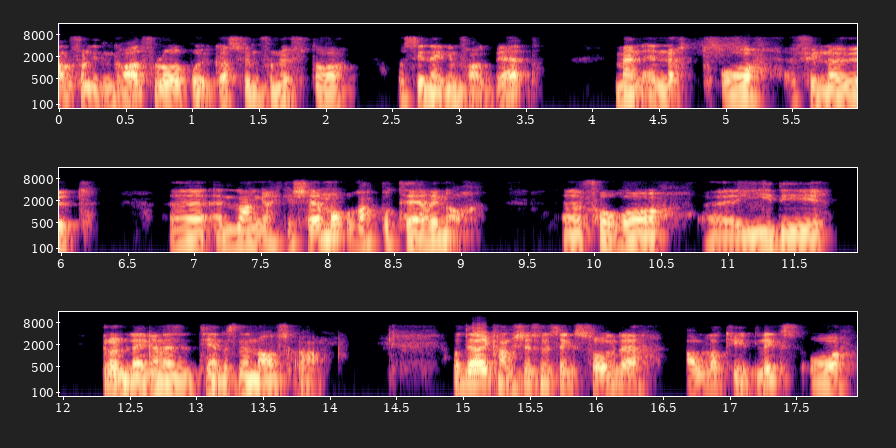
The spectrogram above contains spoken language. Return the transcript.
altfor liten grad får lov å bruke sunn fornuft og, og sin egen faglighet, men er nødt å fylle ut en lang rekke skjemaer og rapporteringer eh, for å eh, gi de grunnleggende tjenestene Nav skal ha. Og Der kanskje syns jeg så det aller tydeligst og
